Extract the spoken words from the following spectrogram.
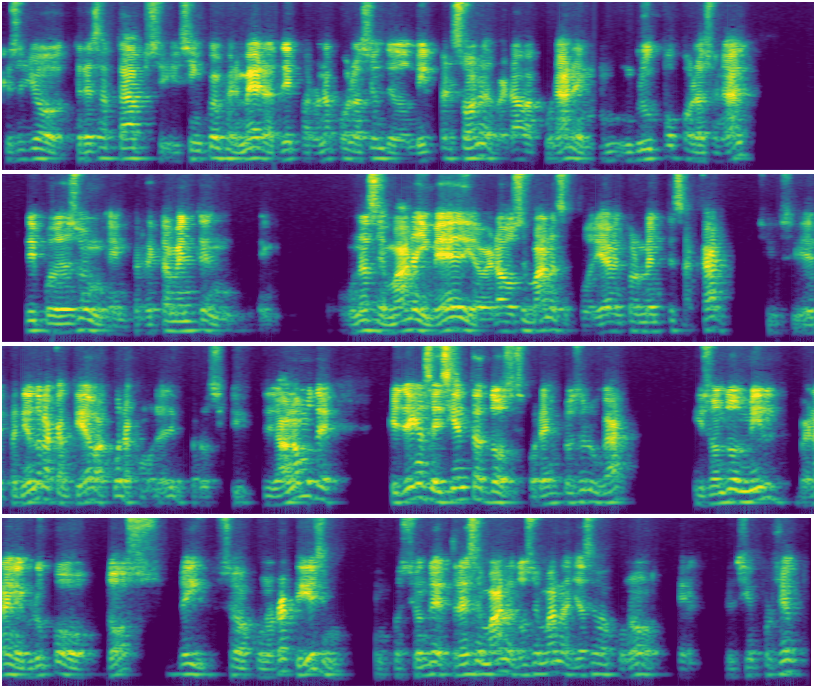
qué sé yo, tres ATAPs y cinco enfermeras de, para una población de 2.000 personas, ¿verdad? Vacunar en un grupo poblacional, y pues eso en, perfectamente en, en una semana y media, ¿verdad? Dos semanas se podría eventualmente sacar, ¿sí? Sí, dependiendo de la cantidad de vacuna, como le digo, pero si, si hablamos de que llegan 600 dosis, por ejemplo, ese lugar, y son 2.000, ¿verdad? En el grupo 2, se vacunó rapidísimo, en cuestión de tres semanas, dos semanas ya se vacunó el, el 100%.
